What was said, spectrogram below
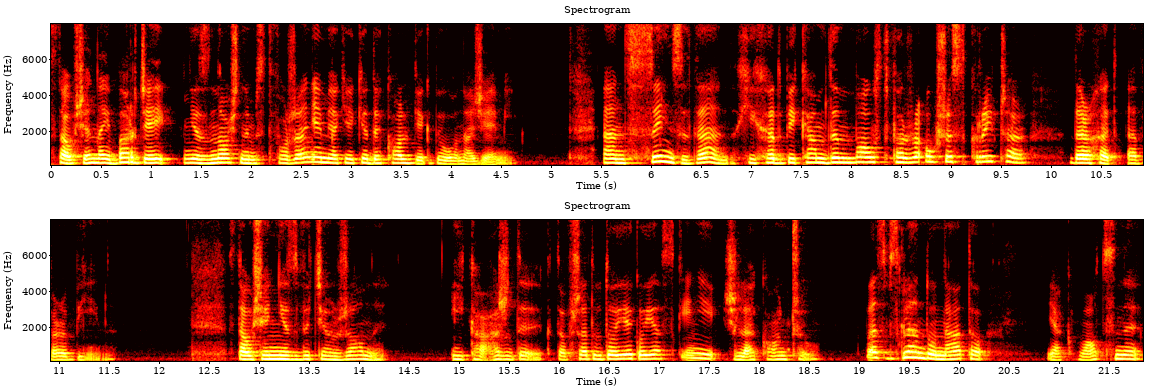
stał się najbardziej nieznośnym stworzeniem, jakie kiedykolwiek było na Ziemi. And since then he had become the most ferocious creature there had ever been. Stał się niezwyciężony i każdy, kto wszedł do jego jaskini, źle kończył bez względu na to, jak mocny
